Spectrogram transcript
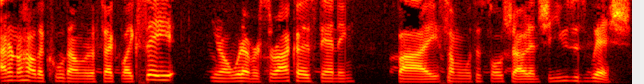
I don't know how the cooldown would affect. Like, say you know whatever Soraka is standing by someone with a soul shroud, and she uses wish.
